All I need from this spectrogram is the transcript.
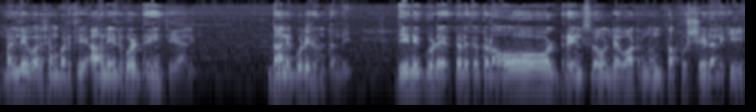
మళ్ళీ వర్షం పడితే ఆ నీళ్ళు కూడా డ్రైన్ చేయాలి. దానికి కూడా ఇది ఉంటుంది. దీనికి కూడా ఎక్కడికక్కడ ఆల్ డ్రైన్స్లో ఉండే వాటర్ అంతా పుష్ చేయడానికి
